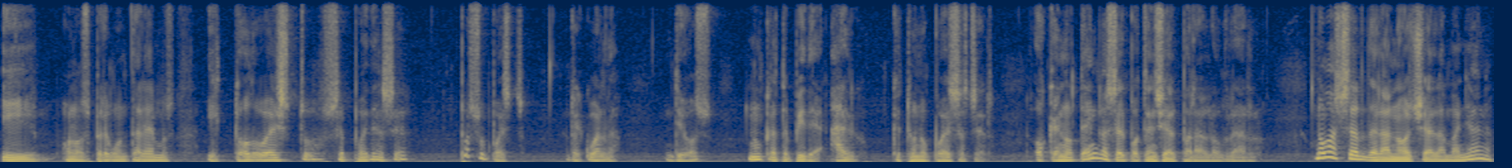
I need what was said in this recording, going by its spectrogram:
Y nos preguntaremos, ¿y todo esto se puede hacer? Por supuesto. Recuerda, Dios nunca te pide algo que tú no puedes hacer o que no tengas el potencial para lograrlo. No va a ser de la noche a la mañana.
